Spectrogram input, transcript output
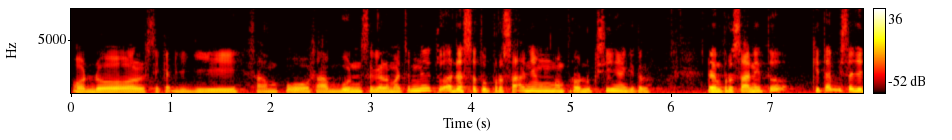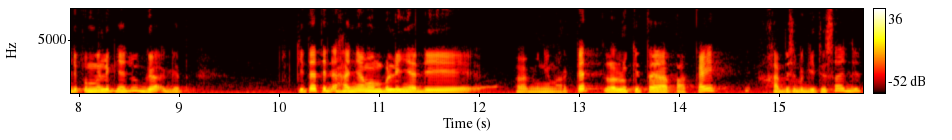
odol sikat gigi sampo sabun segala macamnya itu ada satu perusahaan yang memproduksinya gitu loh. Dan perusahaan itu kita bisa jadi pemiliknya juga gitu. Kita tidak hanya membelinya di eh, minimarket lalu kita pakai habis begitu saja.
